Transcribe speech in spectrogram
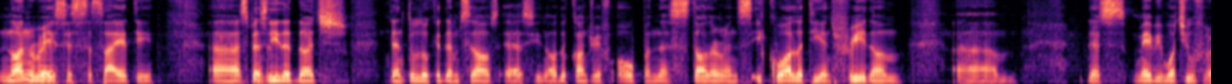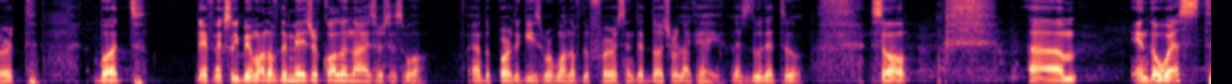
non-racist society. Uh, especially the Dutch tend to look at themselves as, you know, the country of openness, tolerance, equality, and freedom. Um, that's maybe what you've heard. But they've actually been one of the major colonizers as well. Yeah, the Portuguese were one of the first, and the Dutch were like, hey, let's do that too. So um, in the West,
